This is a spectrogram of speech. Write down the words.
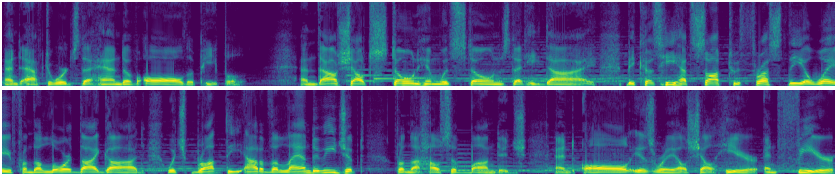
and afterwards the hand of all the people and thou shalt stone him with stones that he die, because he hath sought to thrust thee away from the Lord thy God, which brought thee out of the land of Egypt, from the house of bondage. And all Israel shall hear and fear,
